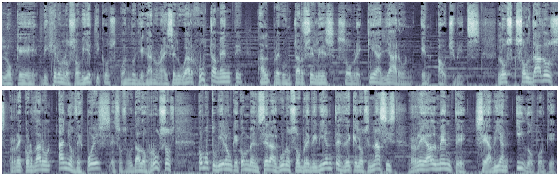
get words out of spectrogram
lo que dijeron los soviéticos cuando llegaron a ese lugar justamente al preguntárseles sobre qué hallaron en Auschwitz. Los soldados recordaron años después, esos soldados rusos, cómo tuvieron que convencer a algunos sobrevivientes de que los nazis realmente se habían ido, porque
